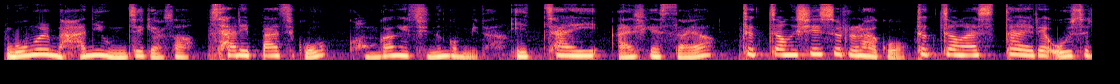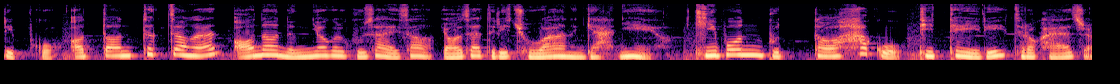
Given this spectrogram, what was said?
몸을 많이 움직여서 살이 빠지고 건강해지는 겁니다. 이 차이 아시겠어요? 특정 시술을 하고 특정한 스타일의 옷을 입고 어떤 특정한 언어 능력을 구사해서 여자들이 좋아하는 게 아니에요. 기본부터 하고 디테일이 들어가야죠.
